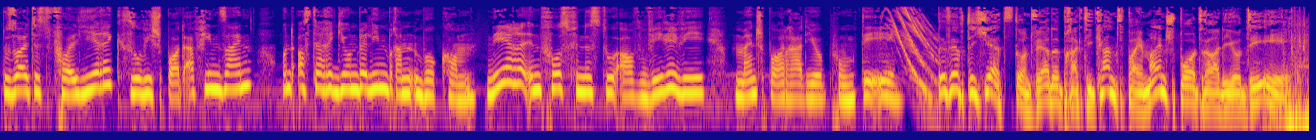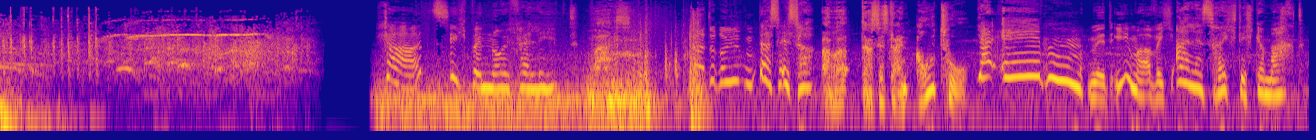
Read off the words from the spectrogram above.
Du solltest volljährig sowie sportaffin sein und aus der Region Berlin-Brandenburg kommen. Nähere Infos findest du auf www.meinsportradio.de. Bewirb dich jetzt und werde Praktikant bei meinsportradio.de. Schatz, ich bin neu verliebt. Was? Da drüben. Das ist er. Aber das ist ein Auto. Ja, eben. Mit ihm habe ich alles richtig gemacht.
